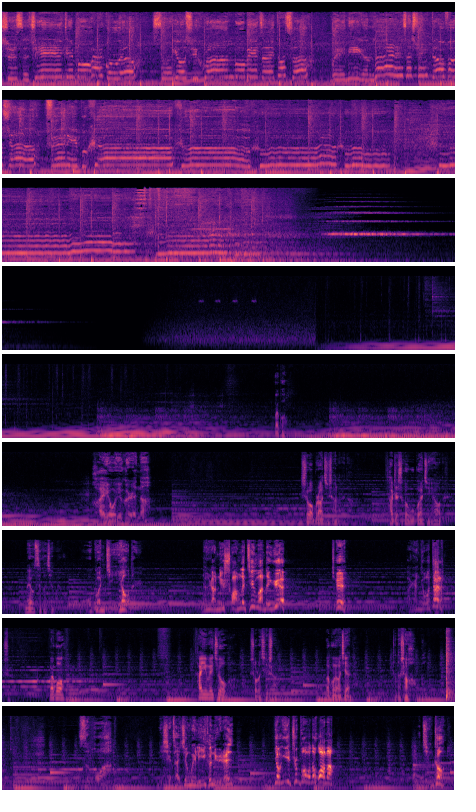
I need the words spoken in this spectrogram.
是四季，天不爱光流，所有喜欢不必再多藏，为你而来，才寻找方向，非你不可。外公，还有一个人呢，是我不让季山来的。他只是个无关紧要的人，没有资格见外公。无关紧要的人，能让你爽了今晚的约？去，把人给我带来。是，外公。他因为救我受了些伤，外公要见他。等他伤好吧。司仆啊，你现在竟为了一个女人，要一直驳我的话吗？我警告你，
